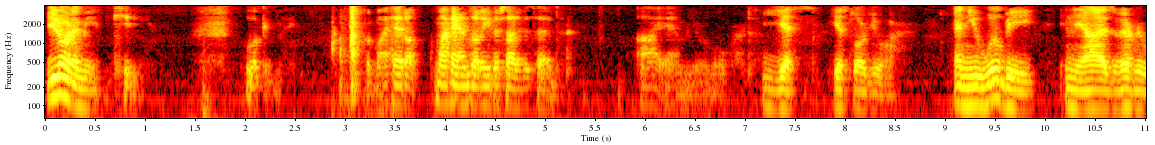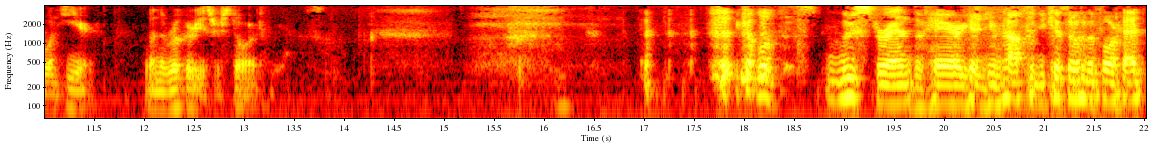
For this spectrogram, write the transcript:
You know what I mean. Key, look at me. Put my head on my hands on either side of his head. I am your lord. Yes, yes, Lord, you are. And you will be in the eyes of everyone here when the rookery is restored. A couple of loose strands of hair get in your mouth when you kiss him on the forehead.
